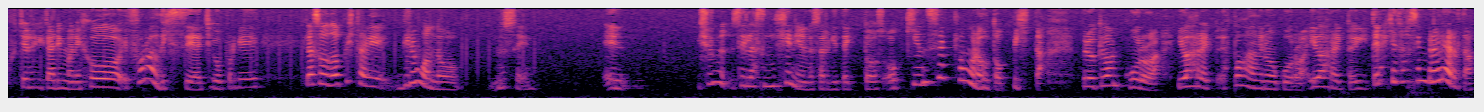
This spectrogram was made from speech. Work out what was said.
Cuestiones que Cari manejó. Fue una odisea, chicos, porque las autopistas, ¿vieron cuando, no sé, en, yo no, se las ingenian los arquitectos o quien sea que una autopista, pero que van curva, y vas recto, después vas de nuevo curva, y vas recto, y tenés que estar siempre alerta.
